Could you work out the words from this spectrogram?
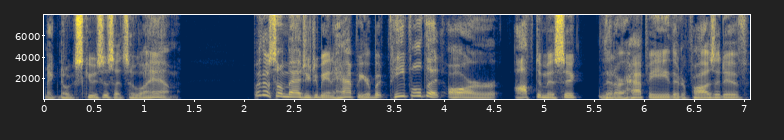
Make no excuses, that's who I am. But there's no magic to being happier. But people that are optimistic, that are happy, that are positive,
